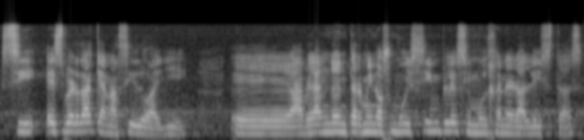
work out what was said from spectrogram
si es verdad que ha nacido allí, eh, hablando en términos muy simples y muy generalistas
